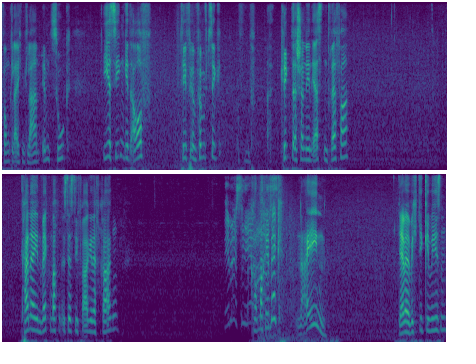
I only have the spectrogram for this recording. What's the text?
vom gleichen Clan im Zug. IS-7 geht auf. T54 kriegt da schon den ersten Treffer. Kann er ihn wegmachen? Ist das die Frage der Fragen? Komm, mach ihn weg! Nein! Der wäre wichtig gewesen.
